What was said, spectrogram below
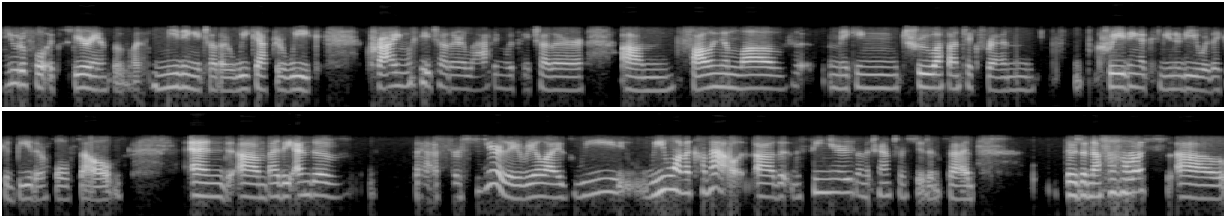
beautiful experience of like meeting each other week after week, crying with each other, laughing with each other, um, falling in love, making true, authentic friends, creating a community where they could be their whole selves. And um, by the end of that first year, they realized we we want to come out. Uh, the, the seniors and the transfer students said, "There's enough of us. Uh,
